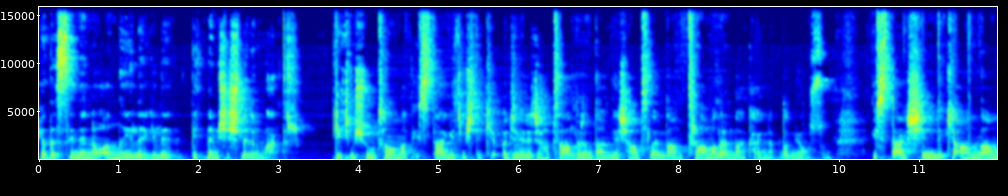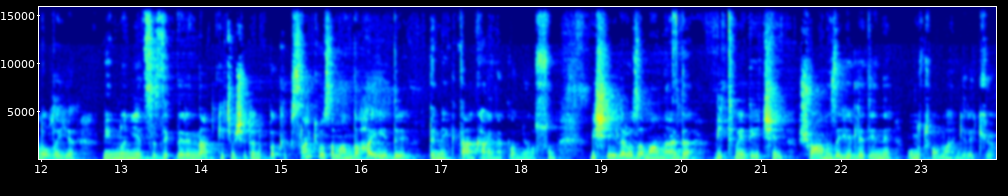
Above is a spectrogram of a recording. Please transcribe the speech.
ya da senin o anıyla ilgili bitmemiş işlerin vardır. Geçmişi unutamamak ister geçmişteki acı verici hatalarından, yaşantılarından, travmalarından kaynaklanıyor olsun. İster şimdiki andan dolayı memnuniyetsizliklerinden geçmişe dönüp bakıp sanki o zaman daha iyiydi demekten kaynaklanıyor olsun. Bir şeyler o zamanlarda bitmediği için şu anı zehirlediğini unutmaman gerekiyor.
